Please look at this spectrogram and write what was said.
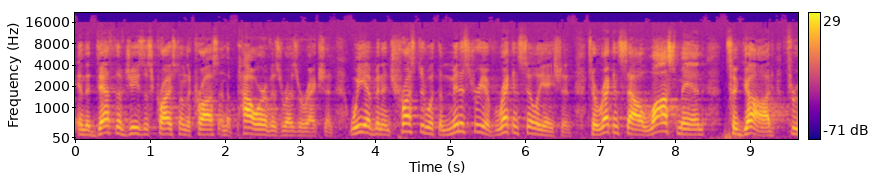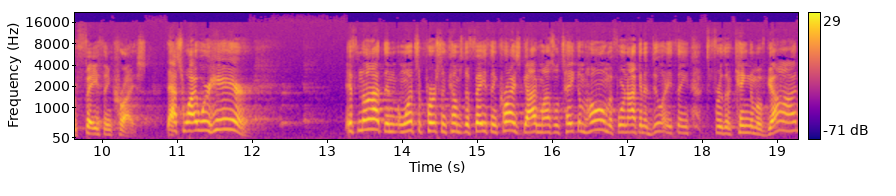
in the death of Jesus Christ on the cross and the power of his resurrection. We have been entrusted with the ministry of reconciliation to reconcile lost man to God through faith in Christ. That's why we're here. If not, then once a person comes to faith in Christ, God might as well take them home if we're not going to do anything for the kingdom of God.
